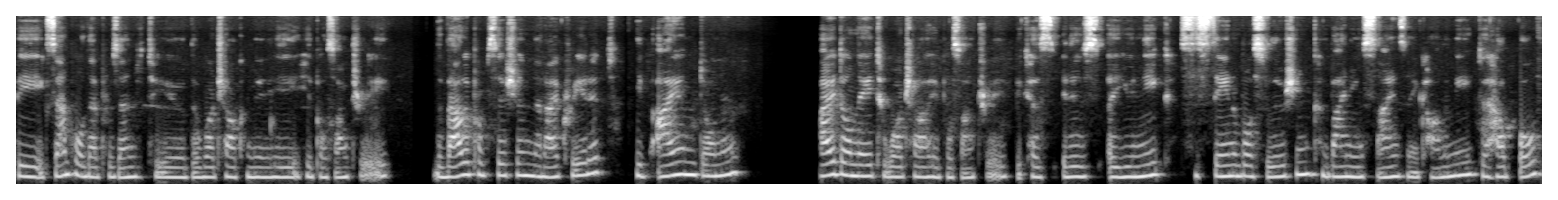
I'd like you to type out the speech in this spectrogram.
the example that I presented to you, the Wechiau Community Hippo Sanctuary, the value proposition that I created. If I am donor, I donate to Wechiau Hippo Sanctuary because it is a unique, sustainable solution combining science and economy to help both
